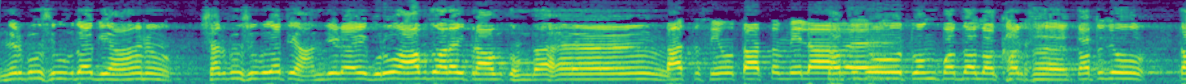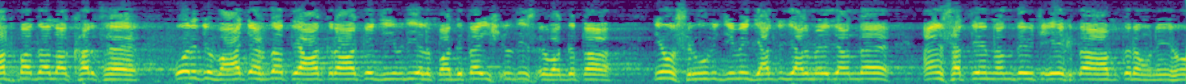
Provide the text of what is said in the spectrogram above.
ਨਿਰਗੁਣ ਸਰੂਪ ਦਾ ਗਿਆਨ ਸਰਗੁਣ ਸਰੂਪ ਦਾ ਧਿਆਨ ਜਿਹੜਾ ਹੈ ਗੁਰੂ ਆਪ ਦੁਆਰਾ ਹੀ ਪ੍ਰਾਪਤ ਹੁੰਦਾ ਹੈ। ਤਤ ਸਿਉ ਤਤ ਤਤ ਮਿਲਾਵੇ ਜੋ ਤੁੰਗ ਪਦ ਦਾ ਲੱਖ ਅਰਥ ਹੈ ਤਤ ਜੋ ਤਤ ਪਦ ਦਾ ਲੱਖ ਅਰਥ ਹੈ ਉਹਦੇ ਚ ਵਾਚ ਅਰਥ ਦਾ ਤਿਆਗ ਕਰਾ ਕੇ ਜੀਵ ਦੀ ਅਲਪਗਤਾ ਈਸ਼ਵਰ ਦੀ ਸਰਵਗਤਾ ਇਉਂ ਸਰੂਪ ਜਿਵੇਂ ਜਲ ਚ ਜਲ ਮਿਲ ਜਾਂਦਾ ਹੈ ਐ ਸੱਚੇ ਆਨੰਦ ਦੇ ਵਿੱਚ ਏਕਤਾ ਆਪ ਘਰਾਉਨੇ ਹੋ।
